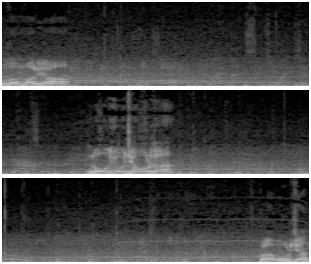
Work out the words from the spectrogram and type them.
Ulan var ya. Ne oluyor hocam orada? Bravo Uğurcan.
